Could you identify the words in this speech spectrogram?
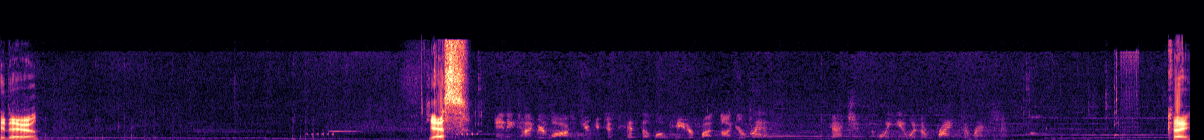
Hello? Yes? Anytime you're lost, you can just hit the locator button on your wrist. That should point you in the right direction. Okay.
